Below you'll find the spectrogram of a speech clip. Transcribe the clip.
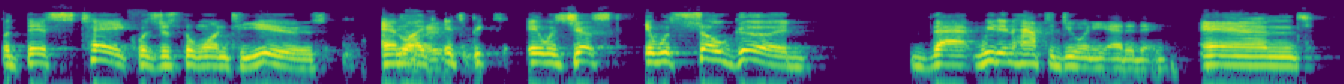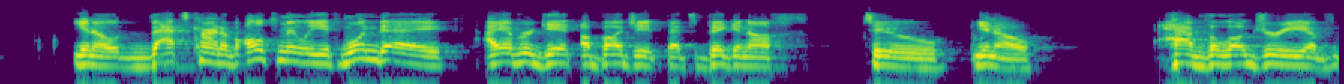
but this take was just the one to use. And like it's it was just it was so good that we didn't have to do any editing. And you know, that's kind of ultimately if one day I ever get a budget that's big enough to, you know, have the luxury of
